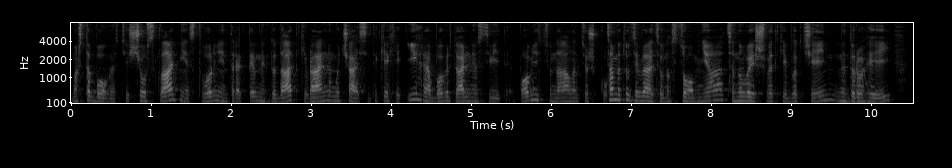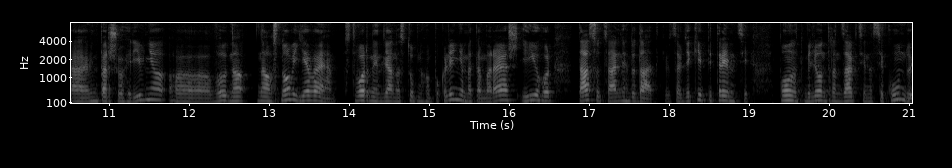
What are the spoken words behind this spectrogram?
масштабовністю, що ускладнює створення інтерактивних додатків в реальному часі, таких як ігри або віртуальні освіти, повністю на ланцюжку. Саме тут з'являється у нас Somnia, це новий швидкий блокчейн, недорогий. е, Він першого рівня е, на, основі EVM, створений для наступного покоління метамереж, ігор та соціальних додатків. Завдяки підтримці понад мільйон транзакцій на секунду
